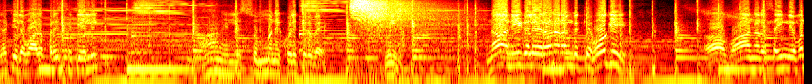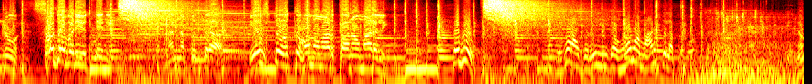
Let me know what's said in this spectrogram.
ಜಟಿಲವಾದ ಪರಿಸ್ಥಿತಿಯಲ್ಲಿ ನಾನಿಲ್ಲಿ ಸುಮ್ಮನೆ ಕುಳಿತಿರುವೆ. ನಾನೀಗಲೇ ರಣರಂಗಕ್ಕೆ ಹೋಗಿ ಆ ವಾನರ ಸೈನ್ಯವನ್ನು ಸದೆ ಬಡಿಯುತ್ತೇನೆ. ನನ್ನ ಪುತ್ರ ಎಷ್ಟು ಹೊತ್ತು ಹೋಮ ಮಾಡುತ್ತಾನೋ ಮಾಡಲಿ. ಪ್ರಭು, ಯುವರಾಜರು ಈಗ ಹೋಮ ಮಾಡುತ್ತಿಲ್ಲ ಪ್ರಭು. ಏನು?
